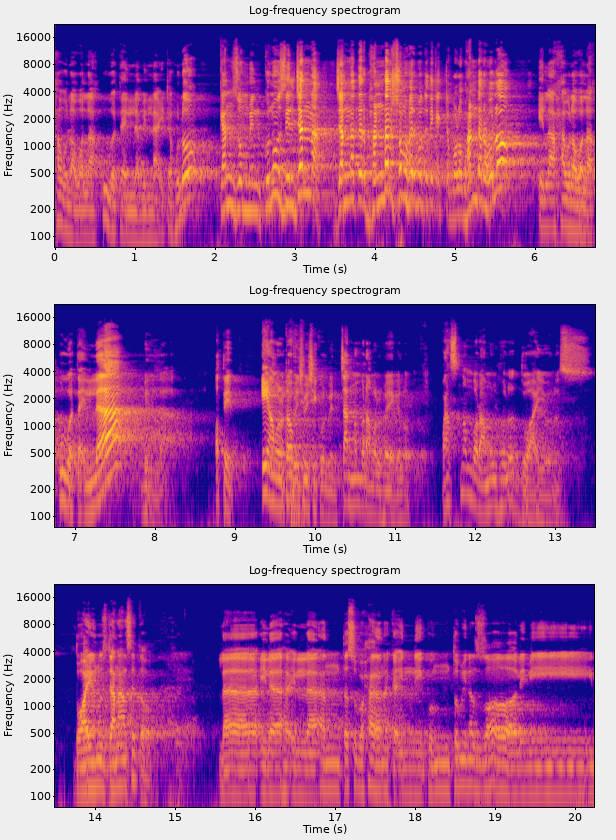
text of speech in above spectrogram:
হাওলা ওয়ালা বিল্লাহ। এটা হলো কানজুম মিন কুনুজিল জান্নাহ। জান্নাতের ভান্ডার সমূহের মধ্যে থেকে একটা বড় ভান্ডার হলো, এ লা হাওলা ওয়ালা কুওয়াতা ইল্লা অতএব এই আমলটাও বেশি বেশি করবেন। চার নম্বর আমল হয়ে গেল। পাঁচ নম্বর আমল হলো দোয়া ইউনুস। দোয়া ইউনুস জানা আছে তো? লা ইলাহা ইল্লা আনতা সুবহানাকা ইন্নী কুনতু মিনাজ জালিমিন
